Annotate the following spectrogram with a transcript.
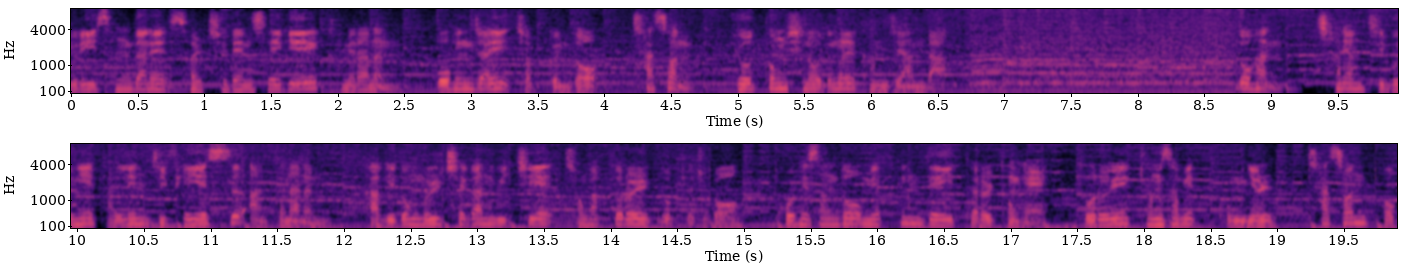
유리 상단에 설치된 3개의 카메라는 보행자의 접근도, 차선, 교통신호 등을 감지한다. 또한 차량 지붕에 달린 GPS 안테나는 각 이동 물체 간 위치의 정확도를 높여주고 고해상도 매핑 데이터를 통해 도로의 경사 및 곡률, 차선 폭,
